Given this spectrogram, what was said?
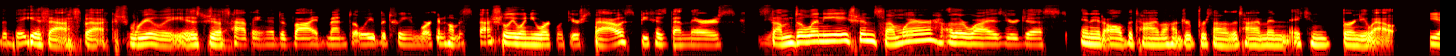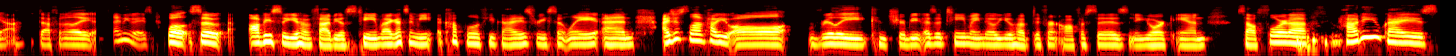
the biggest aspect really is just having a divide mentally between work and home, especially when you work with your spouse, because then there's Yeah. some delineation somewhere. Otherwise, you're just in it all the time, 100% of the time, and it can burn you out. Yeah, definitely. Anyways, well, so obviously you have a fabulous team. I got to meet a couple of you guys recently, and I just love how you all really contribute as a team. I know you have different offices, New York and South Florida. How do you guys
